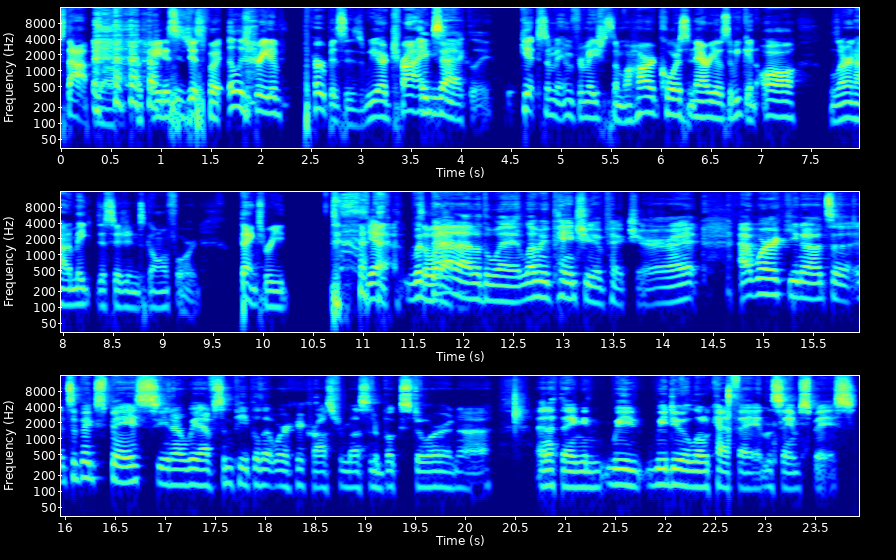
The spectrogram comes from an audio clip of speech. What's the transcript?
Stop, y'all. Okay, this is just for illustrative purposes. We are trying exactly get some information, some hardcore scenarios, so we can all learn how to make decisions going forward. Thanks, Reed. Yeah, with so that out of the way, let me paint you a picture. All right, at work, you know, it's a it's a big space. You know, we have some people that work across from us in a bookstore and a and a thing, and we we do a little cafe in the same space.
